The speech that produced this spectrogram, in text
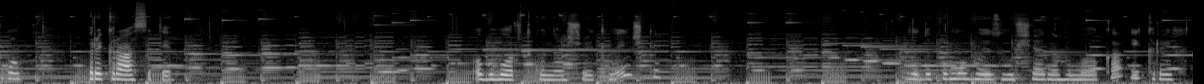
Можемо прикрасити обгортку нашої книжки за допомогою згущеного молока і крихт.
